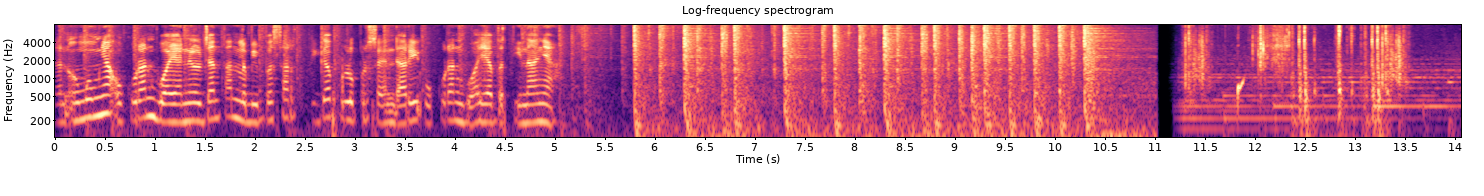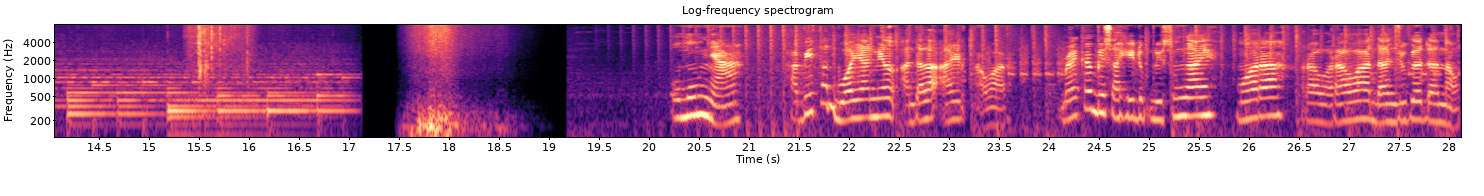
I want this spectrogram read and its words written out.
dan umumnya ukuran buaya Nil jantan lebih besar 30% dari ukuran buaya betinanya. Umumnya, habitat buaya Nil adalah air tawar. Mereka bisa hidup di sungai, muara, rawa-rawa, dan juga danau.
